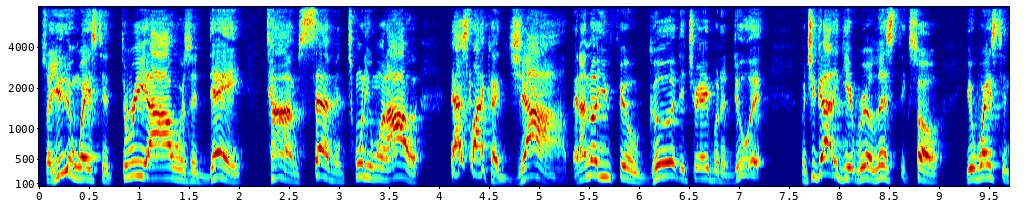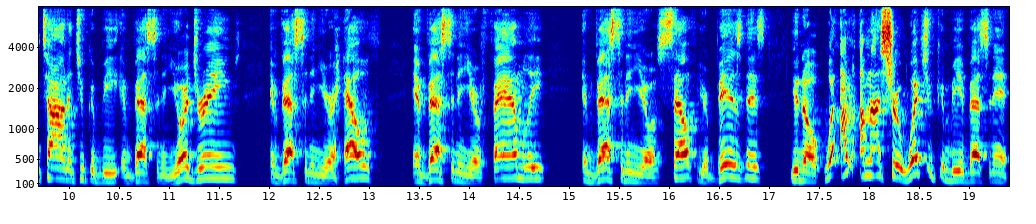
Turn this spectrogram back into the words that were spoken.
So you didn't wasted three hours a day times seven, 21 hours. That's like a job. And I know you feel good that you're able to do it, but you got to get realistic. So you're wasting time that you could be investing in your dreams, investing in your health, investing in your family, investing in yourself, your business. You know, I'm, I'm not sure what you can be investing in.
